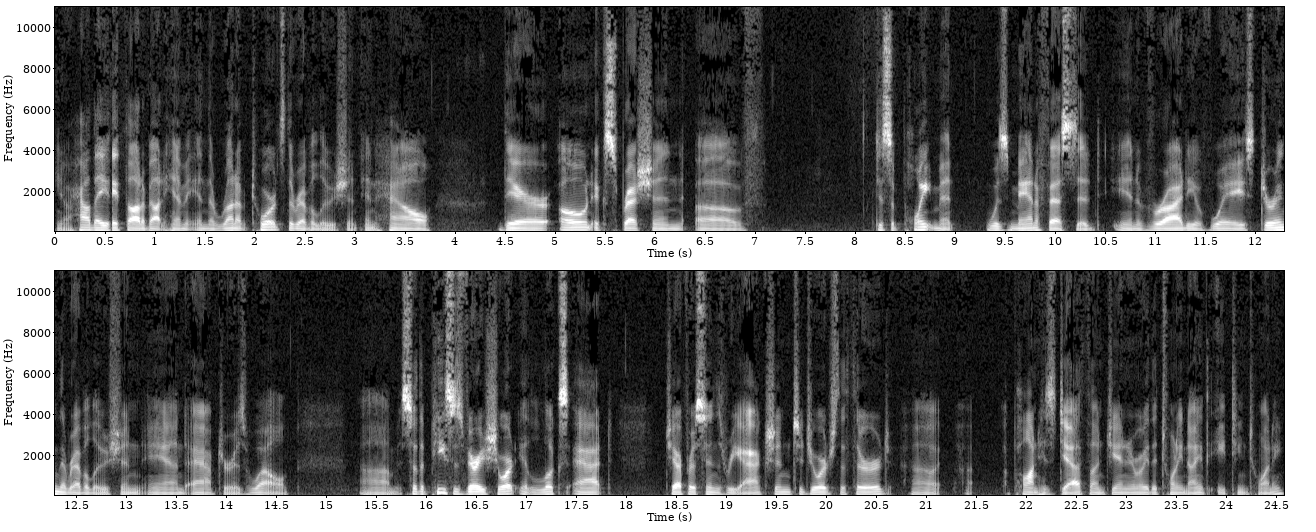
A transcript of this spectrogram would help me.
you know how they, thought about him in the run up towards the revolution and how their own expression of disappointment was manifested in a variety of ways during the revolution and after as well. Um, so the piece is very short. It looks at Jefferson's reaction to George III uh, upon his death on January the 29th, 1820.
